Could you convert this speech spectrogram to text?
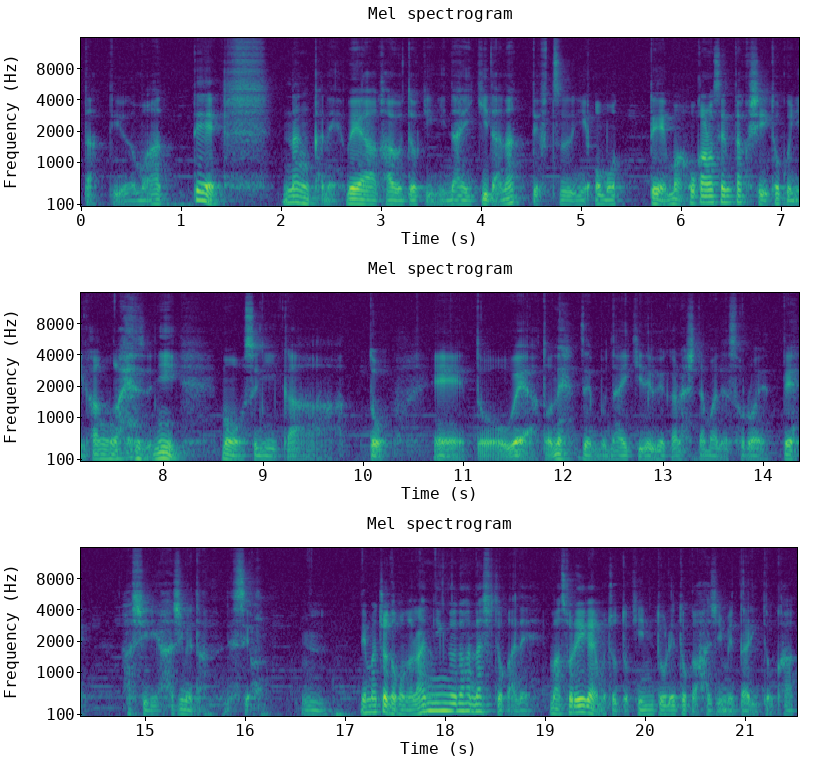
たっていうのもあって、なんかね、ウェア買う時にナイキだなって普通に思って、、まあ、他の選択肢特に考えずにもうスニーカーと,、えーと、ウェアとね全部ナイキで上から下まで揃えて走り始めたんですよ。うんでまあ、ちょっとこのランニングの話とかね、まあ、それ以外もちょっと筋トレとか始めたりとか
